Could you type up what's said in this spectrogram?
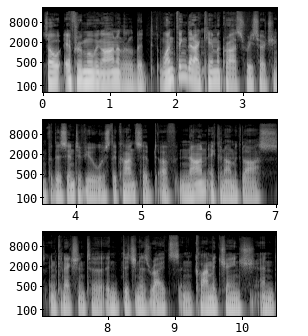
So, if we're moving on a little bit, one thing that I came across researching for this interview was the concept of non economic loss in connection to indigenous rights and climate change. And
